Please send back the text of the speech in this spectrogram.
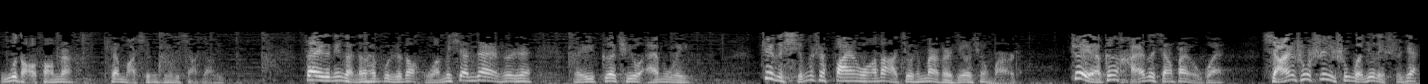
舞蹈方面天马行空的想象力。再一个，你可能还不知道，我们现在说是有一歌曲有 MV，这个形式发扬光大就是迈克尔杰克逊玩的，这也跟孩子想法有关，想一出是一出，我就得实践。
